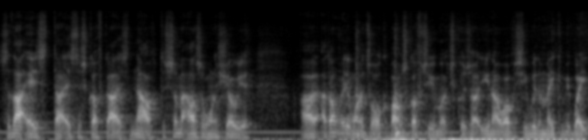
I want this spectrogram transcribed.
So that is that is the SCUF, guys. Now there's something else I want to show you. I, I don't really want to talk about SCUF too much because uh, you know obviously with them making me wait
